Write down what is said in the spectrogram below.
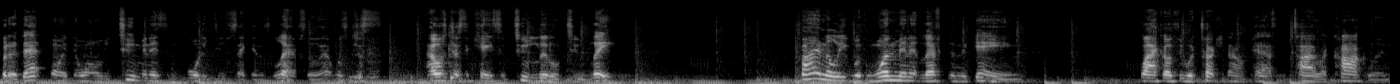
But at that point, there were only two minutes and 42 seconds left. So that was just that was just a case of too little, too late. Finally, with one minute left in the game, Flacco threw a touchdown pass to Tyler Conklin.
